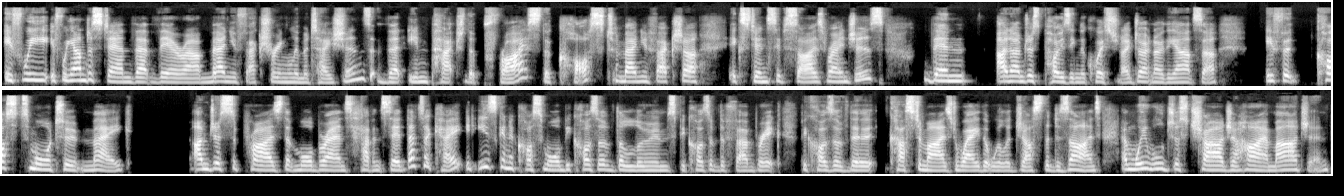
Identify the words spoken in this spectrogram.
if we if we understand that there are manufacturing limitations that impact the price the cost to manufacture extensive size ranges then, and I'm just posing the question, I don't know the answer. If it costs more to make, I'm just surprised that more brands haven't said that's okay. It is going to cost more because of the looms, because of the fabric, because of the customized way that we'll adjust the designs. And we will just charge a higher margin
